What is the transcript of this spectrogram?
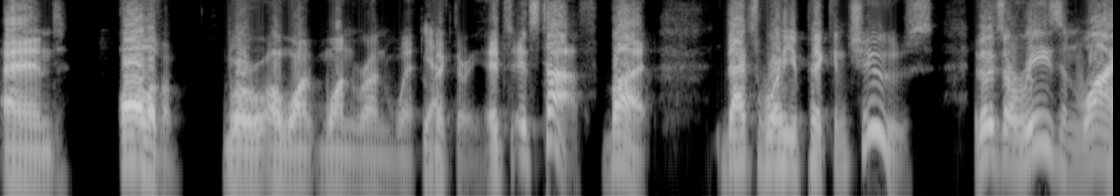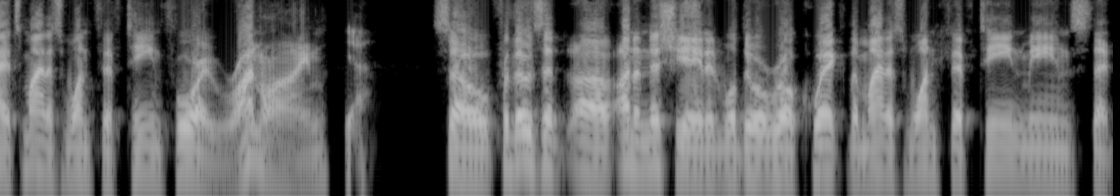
And all of them were a one one run win, Yeah. victory. It's it's tough, but that's where you pick and choose. There's a reason why it's minus 115 for a run line. Yeah. So for those that uh, uninitiated, we'll do it real quick. The minus 115 means that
